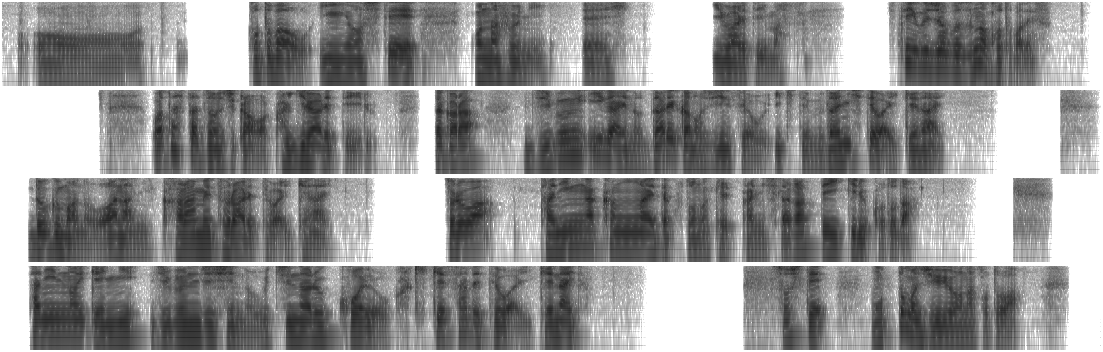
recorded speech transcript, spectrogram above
言葉を引用して、こんな風に、えー、言われています。スティーブ・ジョブズの言葉です。私たちの時間は限られている。だから、自分以外の誰かの人生を生きて無駄にしてはいけない。ドグマの罠に絡め取られてはいけない。それは他人が考えたことの結果に従って生きることだ。他人の意見に自分自身の内なる声をかき消されてはいけない。そして、最も重要なことは、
